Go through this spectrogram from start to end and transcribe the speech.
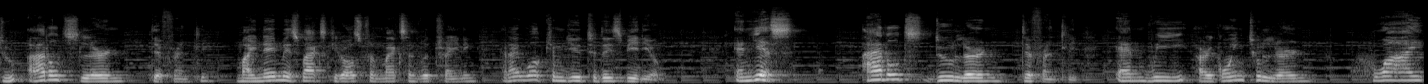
Do adults learn differently? My name is Max Quiroz from Max and Ruth Training, and I welcome you to this video. And yes, adults do learn differently, and we are going to learn why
